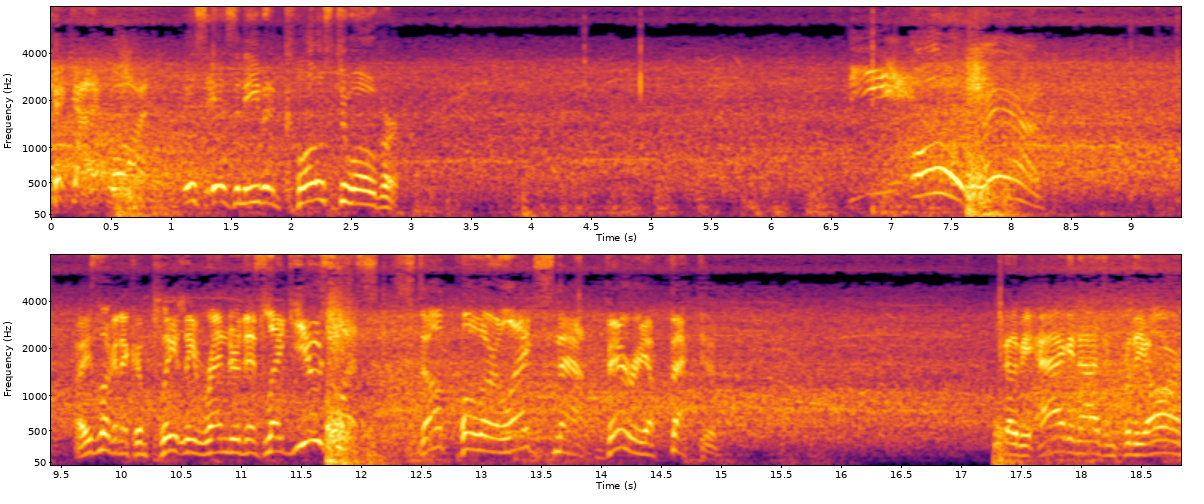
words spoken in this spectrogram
Kick out at one. This isn't even close to over. Oh, man. Oh, he's looking to completely render this leg useless. Stump puller leg snap. Very effective. Got to be agonizing for the arm.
